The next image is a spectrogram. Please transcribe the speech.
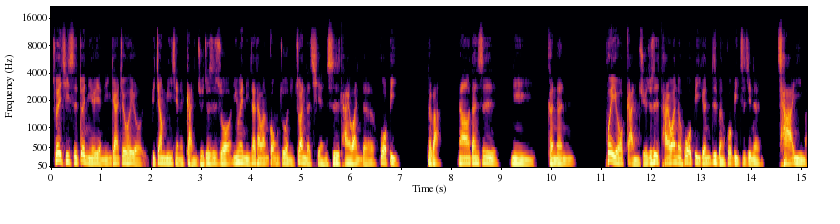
所以其实对你而言，你应该就会有比较明显的感觉，就是说，因为你在台湾工作，你赚的钱是台湾的货币，对吧？然后，但是你可能会有感觉，就是台湾的货币跟日本货币之间的差异嘛。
